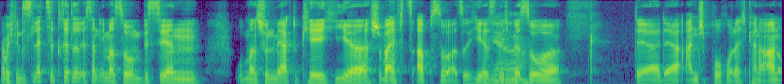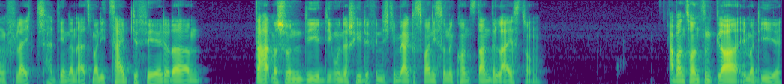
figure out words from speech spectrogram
Aber ich finde, das letzte Drittel ist dann immer so ein bisschen, wo man schon merkt, okay, hier schweift's ab so. Also hier ist nicht Ja. mehr so der, der Anspruch oder ich keine Ahnung, vielleicht hat denen dann als mal die Zeit gefehlt oder da hat man schon die, die Unterschiede, finde ich, gemerkt. Das war nicht so eine konstante Leistung. Aber ansonsten, klar, immer die,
